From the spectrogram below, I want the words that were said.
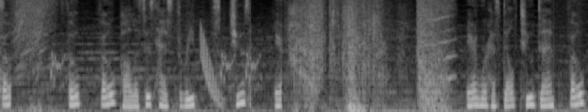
Faux. Faux. Faux policies has 3. Choose. Air. Airware has dealt 2 damage. Faux.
